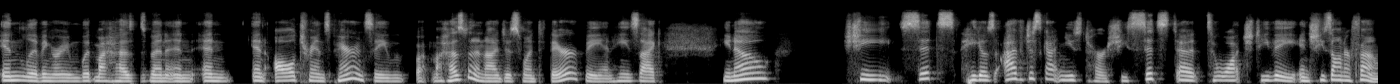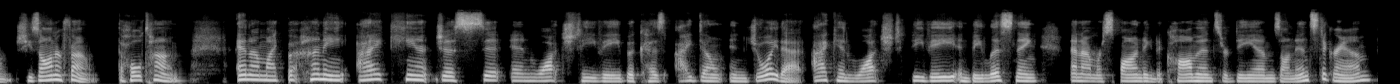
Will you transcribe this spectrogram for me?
in living room with my husband and and in all transparency, my husband and I just went to therapy, and he's like, you know, she sits, he goes, I've just gotten used to her. She sits to, to watch TV and she's on her phone. She's on her phone. the whole time. And I'm like, but honey, I can't just sit and watch TV because I don't enjoy that. I can watch TV and be listening and I'm responding to comments or DMs on Instagram.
